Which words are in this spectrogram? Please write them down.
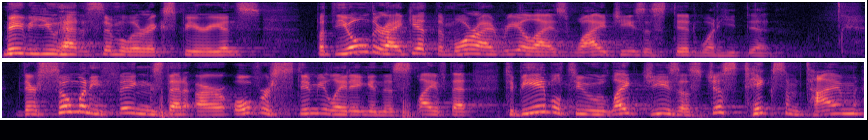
Maybe you had a similar experience, but the older I get, the more I realize why Jesus did what he did. There's so many things that are overstimulating in this life that to be able to, like Jesus, just take some time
